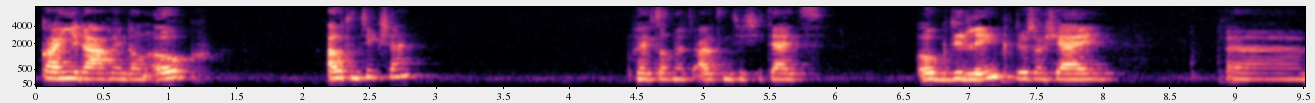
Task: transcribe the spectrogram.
kan je daarin dan ook authentiek zijn? Of heeft dat met authenticiteit ook die link? Dus als jij... ehm,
